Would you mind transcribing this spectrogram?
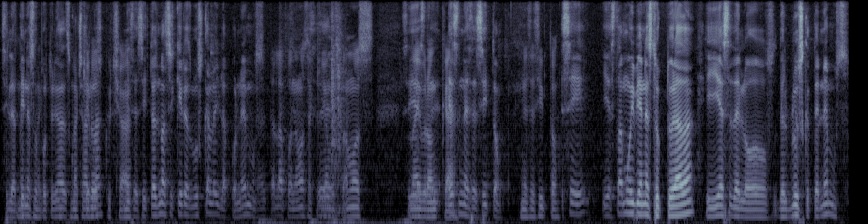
si la tienes oportunidad de escucharla, escuchar. necesito. Es más, si quieres, búscala y la ponemos. Ahorita la ponemos aquí, Sí. No hay este, bronca. Es Necesito. necesito. Sí, y está muy bien estructurada y es de los del blues que tenemos.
